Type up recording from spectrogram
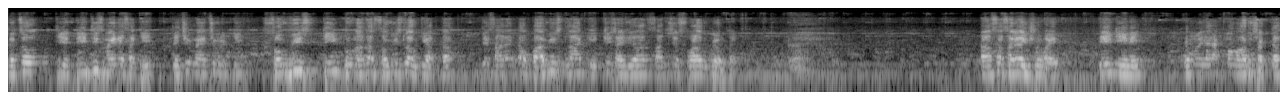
त्याचं ते- तेहतीस महिन्यासाठी त्याची मॅच्युरिटी सव्वीस तीन दोन हजार सव्वीस ला होती आता. ते साधारणतः बावीस लाख एकवीस हजार सातशे सोळा रुपये होत आहेत. असा सगळा हिशोब आहे. ते येणे. त्यामुळे या रकमा वाढू शकतात.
